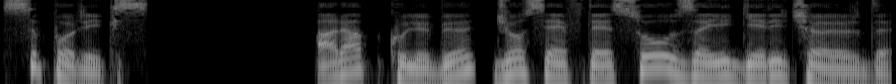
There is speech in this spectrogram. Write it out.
SporX Arap kulübü, Josef de Souza'yı geri çağırdı.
